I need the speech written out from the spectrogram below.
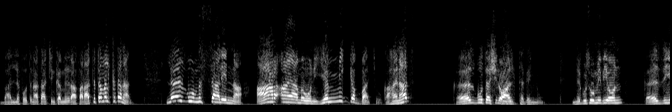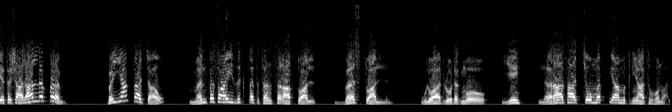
ባለፈው ጥናታችን ከምዕራፍ አራት ተመልክተናል። ለሕዝቡ ምሳሌና አርአያ መሆን የሚገባቸው ካህናት ከሕዝቡ ተሽለው አልተገኙም ንጉሡም ቢሆን ከዚህ የተሻለ አልነበረም። በያቅጣጫው መንፈሳዊ ዝቅጠት ተንሰራፍቶአል በስቶአልም ውሎ አድሮ ደግሞ ይህ ለራሳቸው መጥፊያ ምክንያት ሆኗል።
